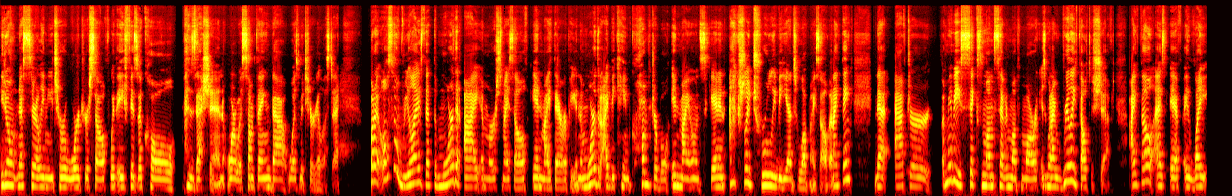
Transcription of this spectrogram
you don't necessarily need to reward yourself with a physical possession or with something that was materialistic. But I also realized that the more that I immersed myself in my therapy and the more that I became comfortable in my own skin and actually truly began to love myself. And I think that after uh, maybe six month, seven month mark is when I really felt a shift. I felt as if a light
